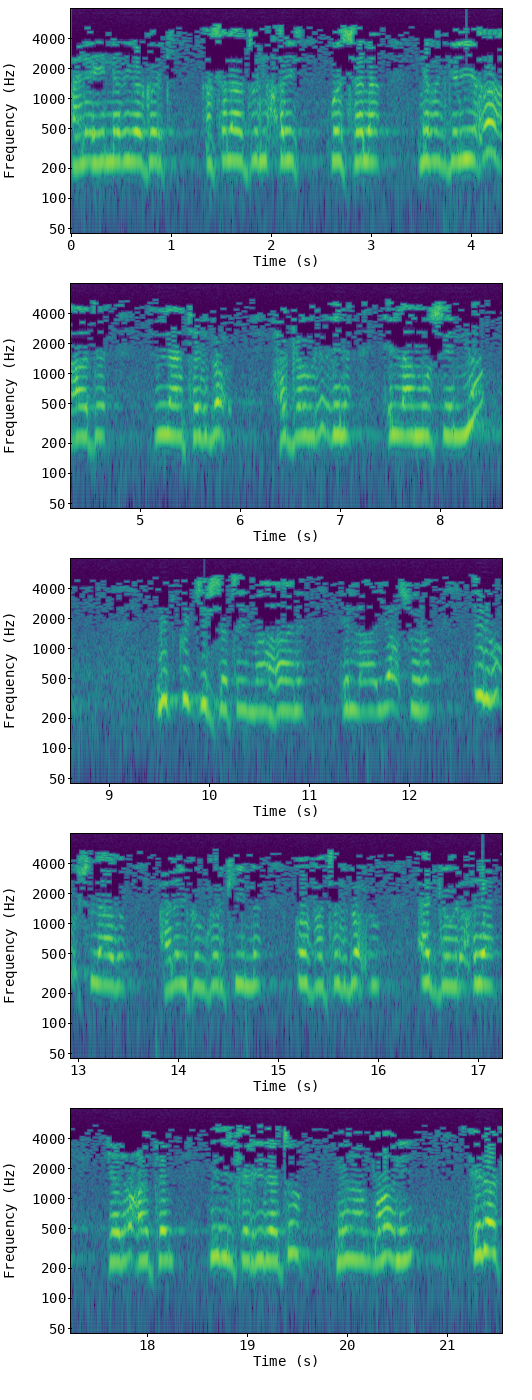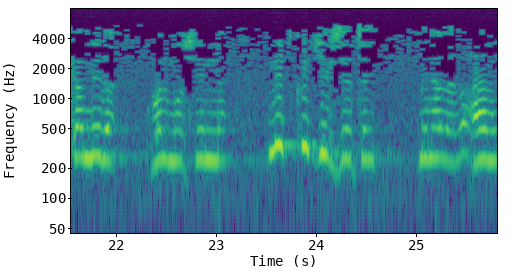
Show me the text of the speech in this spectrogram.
caleyhi nabiga korkii asalaatu naxariis wasalaam nabadgelye ha ahaatee laa tadbacu ha gowricina ilaa musina mid ku jirsatay maahaane ilaa an yacsura inuu cuslaado calaykum korkiina oo fatadbaxuu aada gowracdaan jadcatan midilka ridato min addaani ida kamida waalmusina mid ku jirsatay min alancaami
